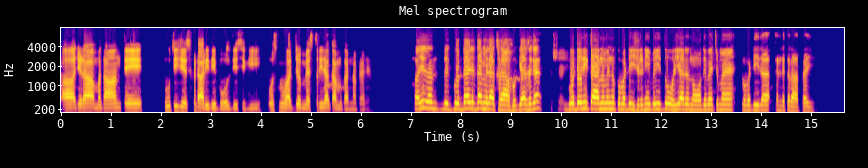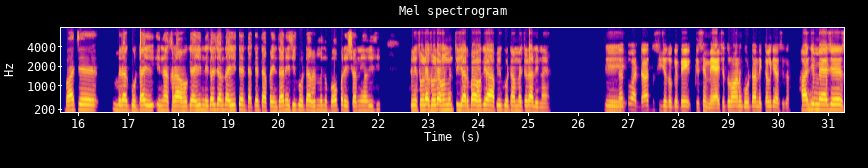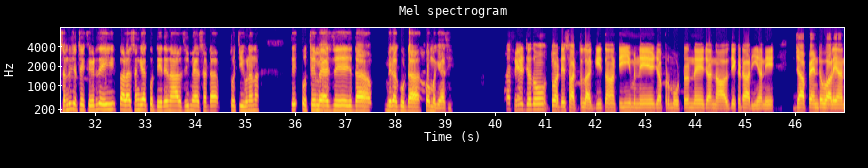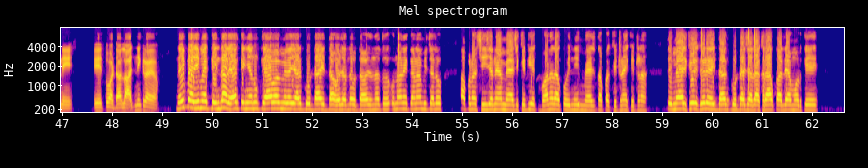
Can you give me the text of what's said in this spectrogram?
ਅਹ ਜਿਹੜਾ ਮੈਦਾਨ ਤੇ ਤੂਤੀ ਜਿਸ ਖਿਡਾਰੀ ਦੀ ਬੋਲਦੀ ਸੀਗੀ ਉਸ ਨੂੰ ਅੱਜ ਮਿਸਤਰੀ ਦਾ ਕੰਮ ਕਰਨਾ ਪੈ ਰਿਹਾ? ਭਾਜੀ ਤਾਂ ਗੋਡਾ ਜਿੱਦਾਂ ਮੇਰਾ ਖਰਾਬ ਹੋ ਗਿਆ ਸੀਗਾ। ਗੋਡੇ ਦੀ ਕਾਰਨ ਮੈਨੂੰ ਕਬੱਡੀ ਛੱਡਣੀ ਪਈ। 2009 ਦੇ ਵਿੱਚ ਮੈਂ ਕਬੱਡੀ ਦਾ ਐਂਡ ਕਰਾਤਾ ਜੀ। ਬਾਅਦ ਚ ਮੇਰਾ ਗੋਡਾ ਹੀ ਇੰਨਾ ਖਰਾਬ ਹੋ ਗਿਆ ਸੀ। ਨਿਕਲ ਜਾਂਦਾ ਸੀ ਘੰਟਾ ਘੰਟਾ ਪੈਂਦਾ ਨਹੀਂ ਸੀ ਗੋਡਾ। ਫਿਰ ਮੈਨੂੰ ਬਹੁਤ ਪਰੇਸ਼ਾਨੀ ਆਉਂਦੀ ਸੀ। ਤੇ ਥੋੜਾ ਥੋੜਾ ਹੁਣ ਮੈਨੂੰ ਤਜਰਬਾ ਹੋ ਗਿਆ ਆਪ ਹੀ ਗੋਡਾ ਮੈਂ ਚੜਾ ਲੈਣਾ ਤਾਂ ਤੁਹਾਡਾ ਤੁਸੀਂ ਜਦੋਂ ਕਿਤੇ ਕਿਸੇ ਮੈਚ ਦੌਰਾਨ ਗੋਡਾ ਨਿਕਲ ਗਿਆ ਸੀਗਾ? ਹਾਂਜੀ ਮੈਚ ਸੰਧੂ ਜਿੱਥੇ ਖੇਡਦੇ ਸੀ। ਕਾਲਾ ਸੰਘਿਆ ਘੁੱਦੇ ਦੇ ਨਾਲ ਸੀ। ਮੈਚ ਸਾਡਾ ਤੋਚੀ ਹੋਣਾ ਨਾ ਤੇ ਉੱਥੇ ਮੈਚ ਦੇ ਜਿੱਦਾਂ ਮੇਰਾ ਗੋਡਾ ਘੁੰਮ ਗਿਆ ਸੀ। ਤਾਂ ਫਿਰ ਜਦੋਂ ਤੁਹਾਡੇ ਸੱਟ ਲੱਗ ਗਈ ਤਾਂ ਟੀਮ ਨੇ ਜਾਂ ਪ੍ਰਮੋਟਰ ਨੇ ਜਾਂ ਨਾਲ ਦੇ ਖਿਡਾਰੀਆਂ ਨੇ ਜਾਂ ਪਿੰਡ ਵਾਲਿਆਂ ਨੇ ਇਹ ਤੁਹਾਡਾ ਇਲਾਜ ਨਹੀਂ ਕਰਾਇਆ? ਨਹੀਂ ਭਾਜੀ ਮੈਂ ਕਹਿੰਦਾ ਰਿਹਾ ਕਈਆਂ ਨੂੰ ਕਿਹਾ ਵਾ ਮੇਰਾ ਯਾਰ ਗੋਡਾ ਇਦਾਂ ਹੋ ਜਾਂਦਾ ਉਦਾਂ ਹੋ ਜਾਂਦਾ ਤੇ ਉਹਨਾਂ ਨੇ ਕਹਿਣਾ ਵੀ ਚਲੋ ਆਪਣਾ ਸੀਜ਼ਨ ਹੈ ਮੈਚ ਖੇਡੀਏ ਬਾਹਰ ਦਾ ਕੋਈ ਨਹੀਂ ਮੈਚ ਤਾਂ ਆਪਾਂ ਖੇਡਣਾ ਹੀ ਖੇਡਣਾ। ਤੇ ਮੈਚ ਖੇਡ ਖੇਡ ਇਦਾਂ ਗੋਡਾ ਜ਼ਿਆਦਾ ਖਰਾਬ ਕਰ ਲਿਆ ਮੁੜ ਕੇ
